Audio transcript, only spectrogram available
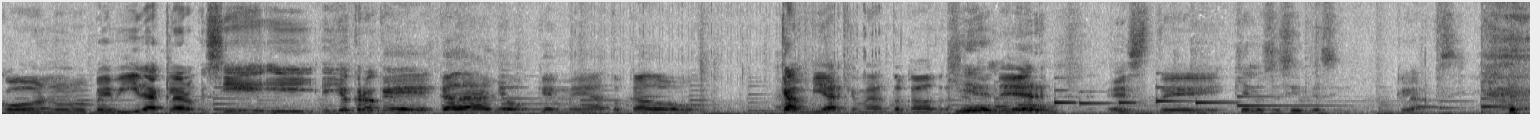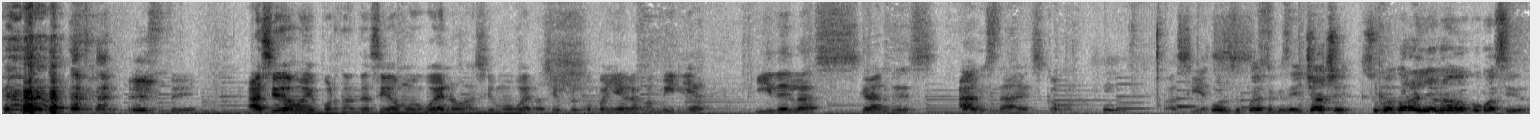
con bebida, claro que sí. Y, y yo creo que cada año que me ha tocado cambiar, que me ha tocado trascender, este, ¿Quién no se siente así? Claro sí. este, ha sido muy importante, ha sido muy bueno, ha sido muy bueno, siempre en compañía de la familia y de las grandes amistades, como no. Así es. Por supuesto que sí. Choche, su mejor año nuevo, ¿cómo ha sido?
